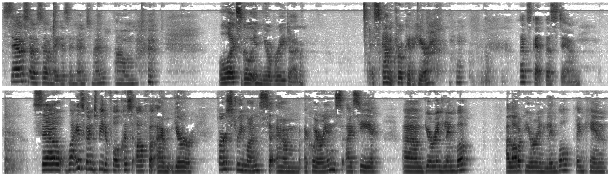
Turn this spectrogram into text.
So, so, so, ladies and gentlemen, um, let's go in your reading. It's kind of crooked here. let's get this down. So, what is going to be the focus of um, your first three months, um, Aquarians? I see um, you're in limbo. A lot of you are in limbo, thinking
